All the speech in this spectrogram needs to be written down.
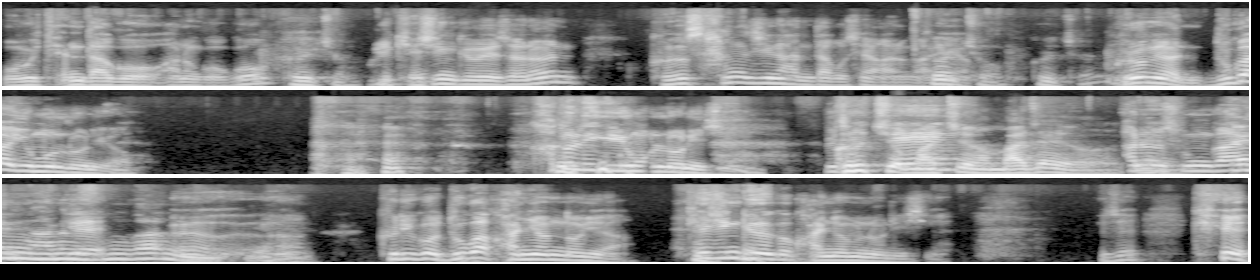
몸이 된다고 하는 거고 그렇죠. 우리 그렇죠. 개신교에서는 그건 상징한다고 생각하는 거 아니에요. 그렇죠. 그렇죠. 네. 그러면 누가 유물론이요? 네. 카톨릭이 유물론이지. 그죠? 그렇죠. 땡 맞죠. 맞아요. 하는 예. 순간 땡 하는 그게, 순간 어, 예. 어? 그리고 누가 관념론이야? 개신교회가 관념론이지. 이제 그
